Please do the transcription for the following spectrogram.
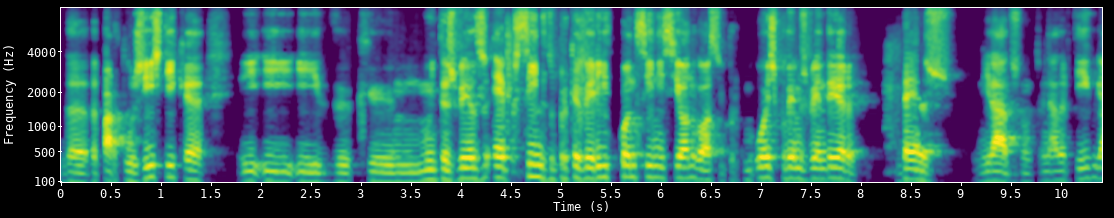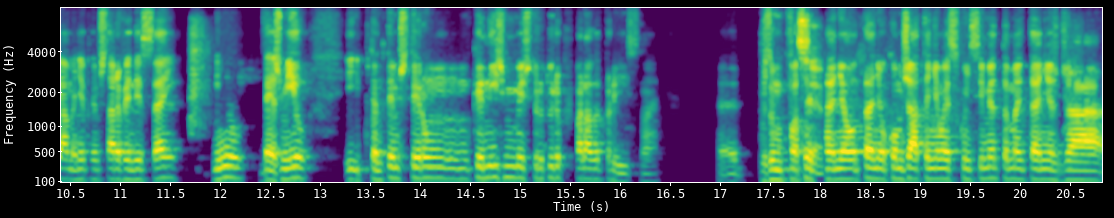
da, da, parte logística e, e, e, de que muitas vezes é preciso precaver isso quando se inicia o negócio, porque hoje podemos vender 10 unidades num determinado artigo e amanhã podemos estar a vender 100, mil, 10 mil, e portanto temos de ter um mecanismo e uma estrutura preparada para isso, não é? Uh, presumo que vocês tenham, tenham, como já tenham esse conhecimento, também tenham já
